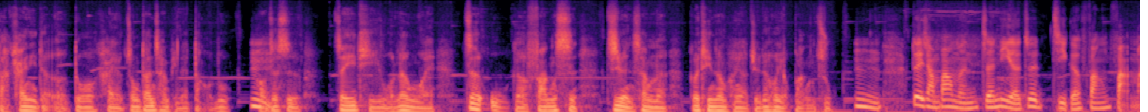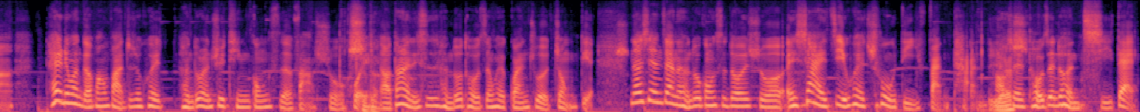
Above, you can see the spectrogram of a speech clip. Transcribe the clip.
打开你的耳朵，还有终端产品的导入，哦，这是。这一题，我认为这五个方式基本上呢，各位听众朋友绝对会有帮助。嗯，队长帮我们整理了这几个方法嘛，还有另外一个方法就是会很多人去听公司的法说会啊，当然也是很多投资人会关注的重点。那现在呢，很多公司都会说，哎，下一季会触底反弹，好，所以投资人就很期待。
